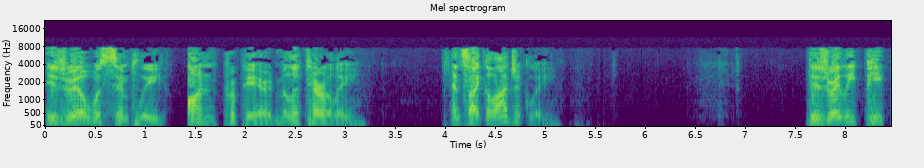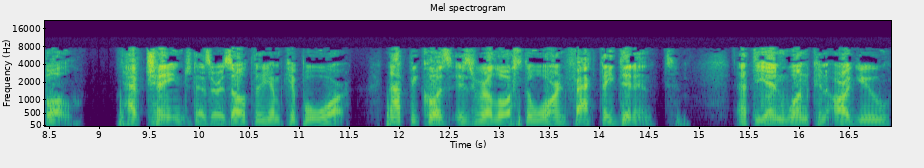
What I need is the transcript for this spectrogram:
Israel was simply unprepared militarily and psychologically. The Israeli people have changed as a result of the Yom Kippur War. Not because Israel lost the war. In fact, they didn't. At the end, one can argue,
